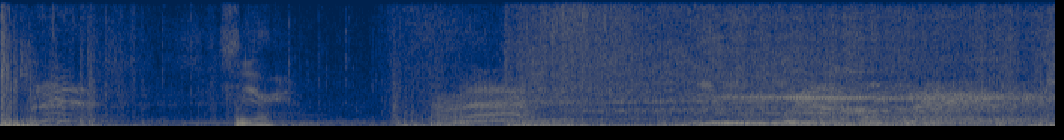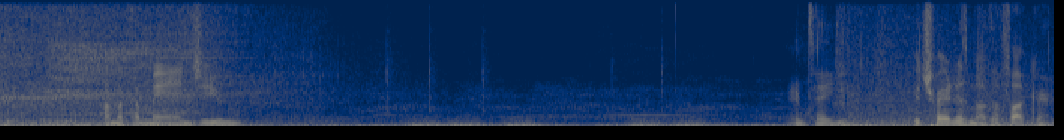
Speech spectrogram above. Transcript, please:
Come here. I'm gonna command you. And tell you, betray this motherfucker.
